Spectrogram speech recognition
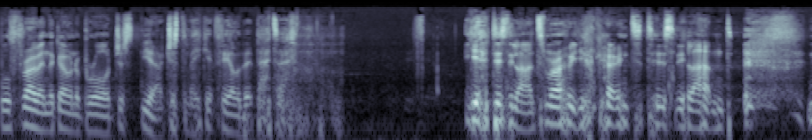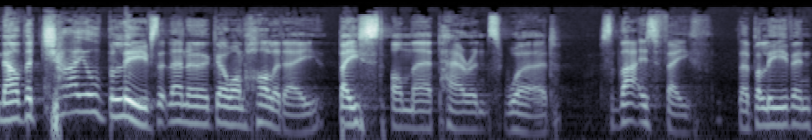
we'll throw in the going abroad just, you know, just to make it feel a bit better. Yeah, Disneyland. Tomorrow you're going to Disneyland. Now, the child believes that they're going to go on holiday based on their parents' word. So that is faith. They're believing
